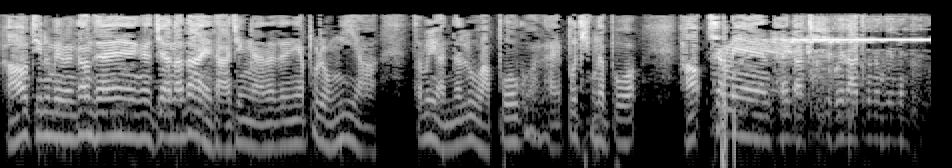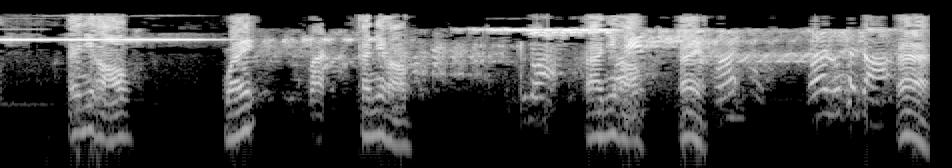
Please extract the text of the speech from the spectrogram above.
好，听众朋友们，刚才加拿大也打进来了，人家不容易啊，这么远的路啊，拨过来，不停的拨。好，下面台长继续回答听众朋友问题。哎，你好，喂，喂，哎，你好，师傅。哎，你好，哎，喂，喂，卢科长，哎，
